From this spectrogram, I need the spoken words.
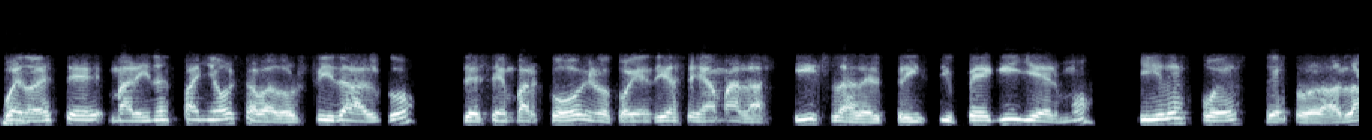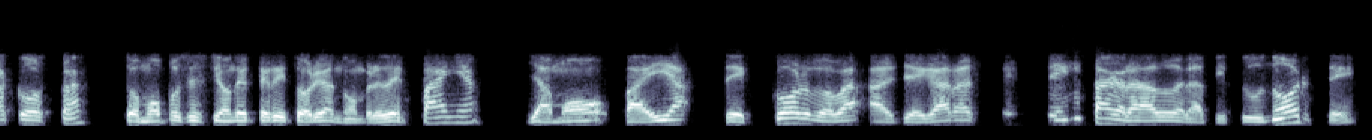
Bueno, este marino español, Salvador Fidalgo, desembarcó en lo que hoy en día se llama las Islas del Príncipe Guillermo y después de explorar la costa tomó posesión del territorio a nombre de España, llamó Bahía de Córdoba al llegar al 70 grados de latitud norte.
